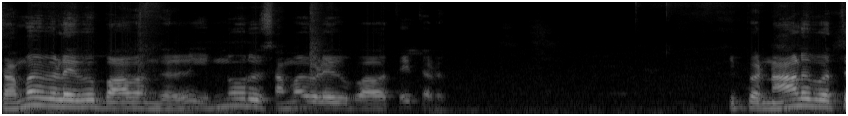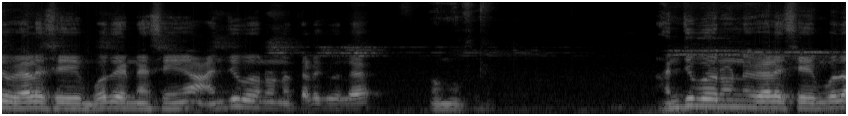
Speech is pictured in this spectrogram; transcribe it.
சம விளைவு பாவங்கள் இன்னொரு சம விளைவு பாவத்தை தடுக்கும். இப்போ நாலு பத்து வேலை செய்யும்போது என்ன செய்யும்? அஞ்சு பதினொன்று தடுக்குதுல? ஆமாம் சார். அஞ்சு பதினொன்று வேலை செய்யும்போது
